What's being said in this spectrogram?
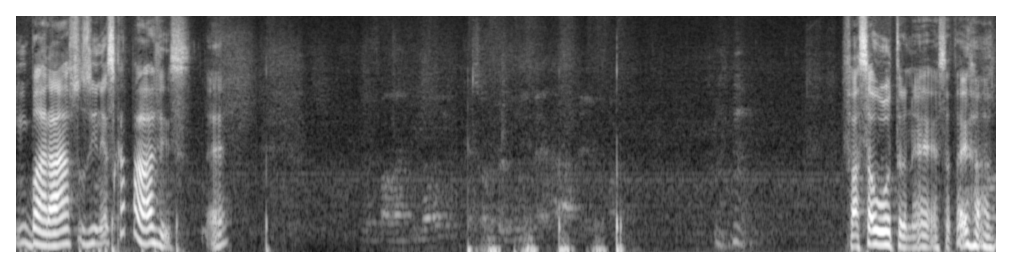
embaraços inescapáveis. É. faça outra, né? Essa está errada.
